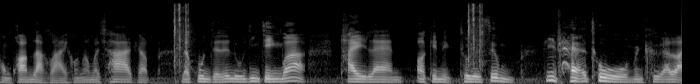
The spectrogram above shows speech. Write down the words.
ของความหลากหลายของธรรมชาติครับ แล้วคุณจะได้รู้จริง ๆ ว่า Thailand Organic Tourism ที่แท้ทรูมันคืออะไร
